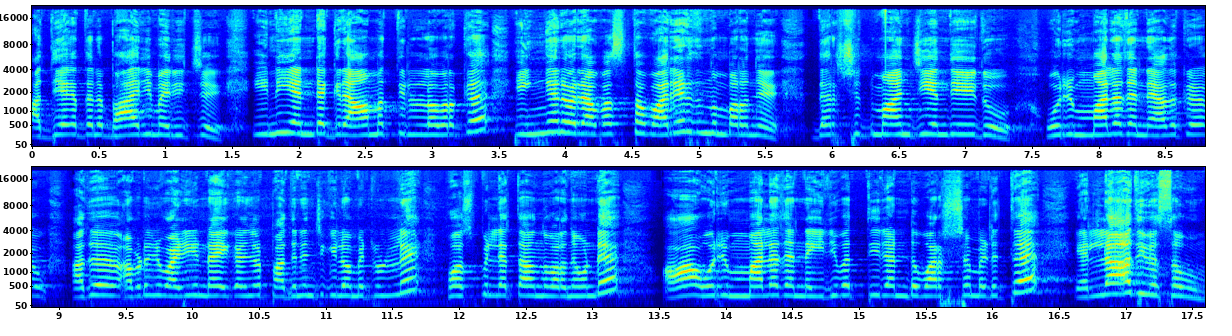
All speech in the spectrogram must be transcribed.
അദ്ദേഹത്തിന്റെ ഭാര്യ മരിച്ച്. ഇനി എന്റെ ഗ്രാമത്തിലുള്ളവർക്ക് ഇങ്ങനെ ഒരവസ്ഥ വരരുതെന്നും പറഞ്ഞ് ദർശിത് മാഞ്ചി എന്ത് ചെയ്തു? ഒരു മല തന്നെ അതൊക്കെ അത് അവിടെ ഒരു വഴി ഉണ്ടായി കഴിഞ്ഞാൽ പതിനഞ്ച് കിലോമീറ്ററിനുള്ളിൽ ഹോസ്പിറ്റലിൽ എത്താമെന്ന് പറഞ്ഞുകൊണ്ട് ആ ഒരു മല തന്നെ ഇരുപത്തിരണ്ട് വർഷം എടുത്ത് എല്ലാ ദിവസവും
